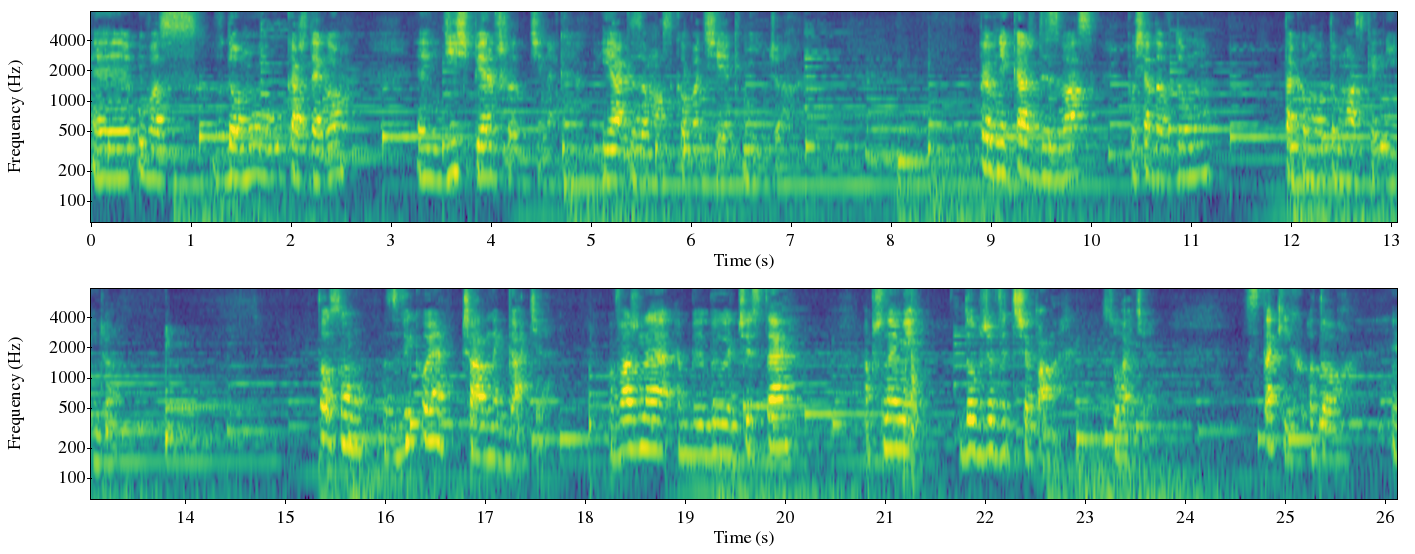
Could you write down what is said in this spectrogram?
e, u Was w domu, u każdego. Dziś pierwszy odcinek. Jak zamaskować się jak ninja. Pewnie każdy z Was posiada w domu taką oto maskę ninja. To są zwykłe czarne gacie. Ważne, by były czyste, a przynajmniej dobrze wytrzepane. Słuchajcie, z takich oto yy,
